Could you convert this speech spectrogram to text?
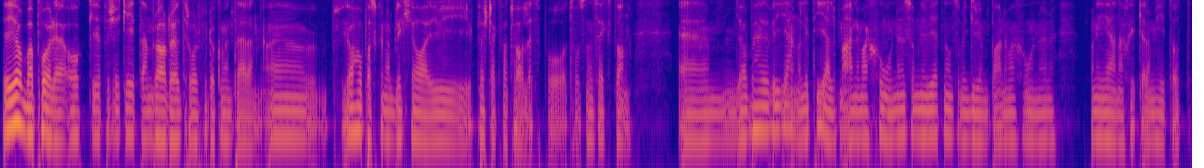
jag jobbar på det och försöker hitta en bra röd tråd för dokumentären. Eh, jag hoppas kunna bli klar i första kvartalet på 2016. Ehm, jag behöver gärna lite hjälp med animationer, så om ni vet någon som är grym på animationer får ni gärna skicka dem hitåt.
